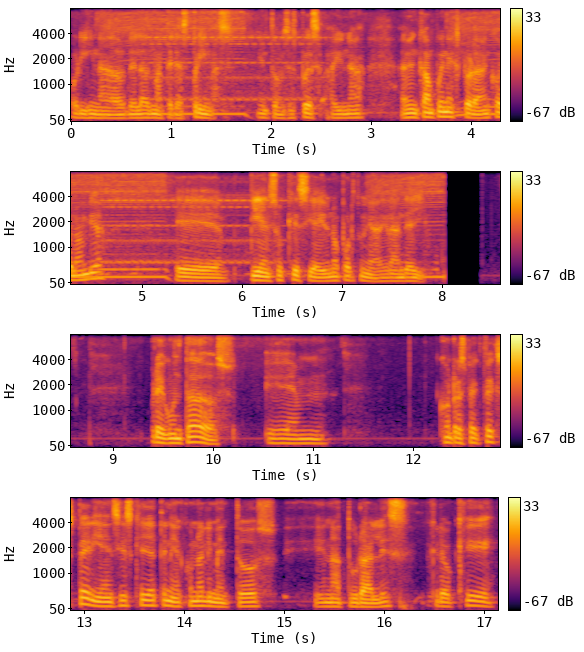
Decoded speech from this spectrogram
originador de las materias primas. Entonces, pues hay, una, hay un campo inexplorado en Colombia. Eh, pienso que sí hay una oportunidad grande allí. Pregunta 2. Em, con respecto a experiencias que haya tenido con alimentos eh, naturales, creo que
